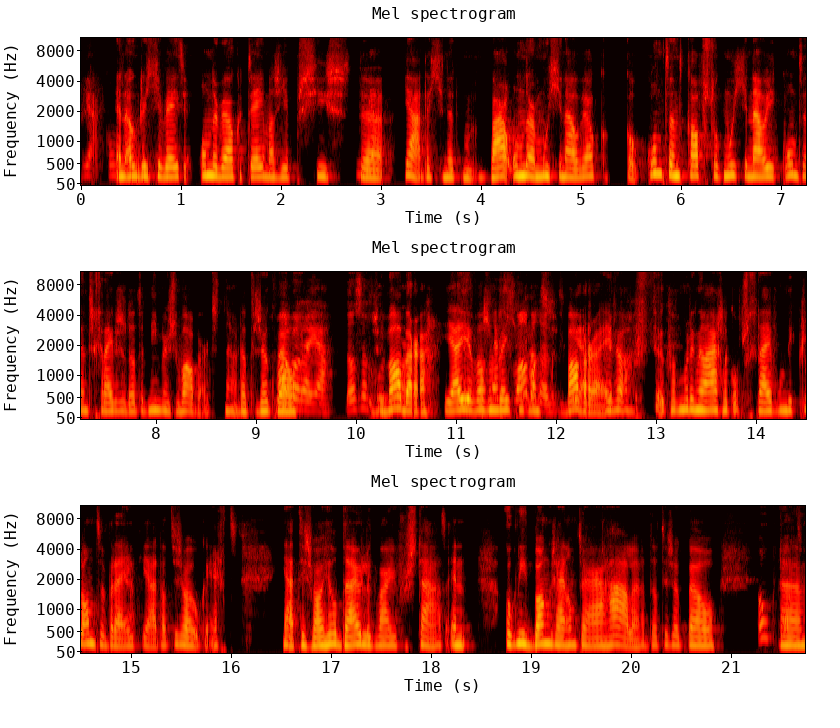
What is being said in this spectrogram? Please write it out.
Ja, komt en ook wel. dat je weet onder welke thema's je precies de, ja, Ja. dat je het, waaronder moet je nou, welke co- content kapstok moet je nou je content schrijven, zodat het niet meer zwabbert. Nou, dat is ook wel Zwabberen, ja, dat is een goed woord. zwabberen. Ja, je was een beetje aan het ja. zwabberen. Even, oh, fuck, wat moet ik nou eigenlijk opschrijven om die klant te bereiken? Ja. dat is wel ook echt, ja, het is wel heel duidelijk waar je voor staat. En ook niet bang zijn om te herhalen. Dat is ook wel, Ook dat. Ehm,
